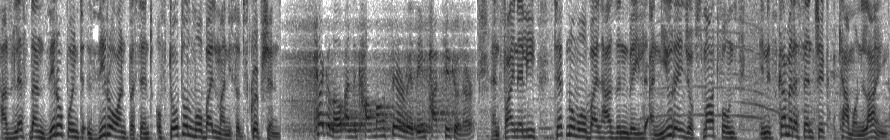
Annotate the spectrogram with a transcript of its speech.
has less than 0.01% of total mobile money subscriptions. Tecno and the Camon Series in particular. And finally, Tecno Mobile has unveiled a new range of smartphones in its camera-centric Camon line.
